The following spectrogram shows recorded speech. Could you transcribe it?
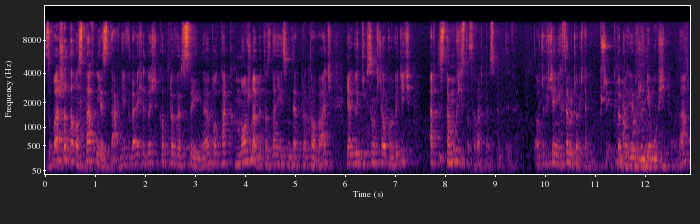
Zwłaszcza to ostatnie zdanie wydaje się dość kontrowersyjne, bo tak można by to zdanie zinterpretować, jakby Gibson chciał powiedzieć, artysta musi stosować perspektywę. Oczywiście nie chcemy czegoś takiego przyjąć, dobrze wiemy, że nie musi, prawda?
